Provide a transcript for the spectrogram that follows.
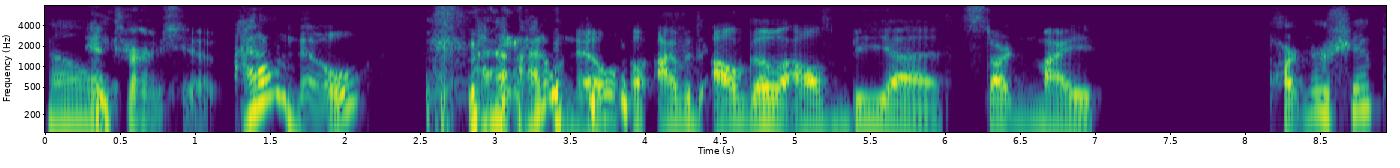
No, Internship. I don't know. I, I don't know. Oh, I would. I'll go. I'll be uh starting my partnership.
